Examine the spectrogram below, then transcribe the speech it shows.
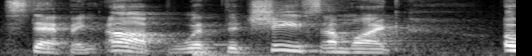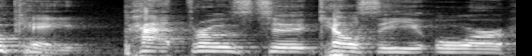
stepping up. With the Chiefs, I'm like, okay, Pat throws to Kelce or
